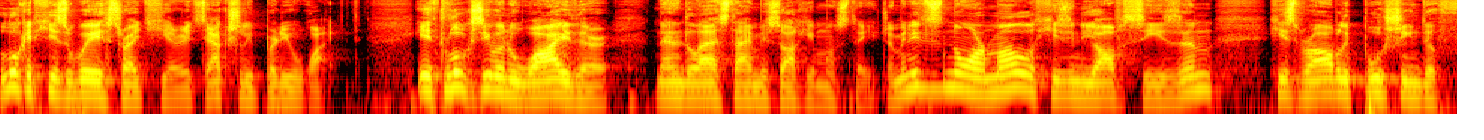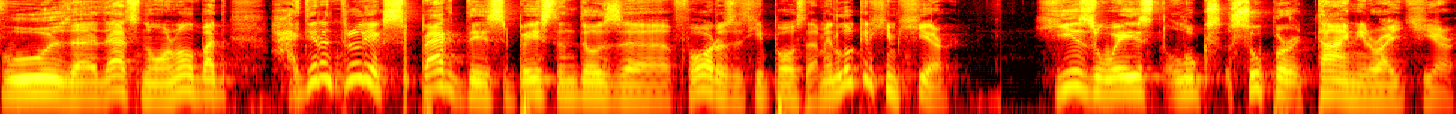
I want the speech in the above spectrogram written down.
Look at his waist right here. It's actually pretty wide. It looks even wider than the last time we saw him on stage. I mean, it's normal. He's in the off season. He's probably pushing the food. Uh, that's normal. But I didn't really expect this based on those uh, photos that he posted. I mean, look at him here. His waist looks super tiny right here.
